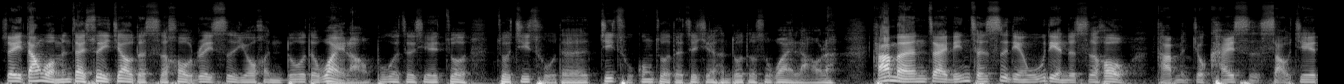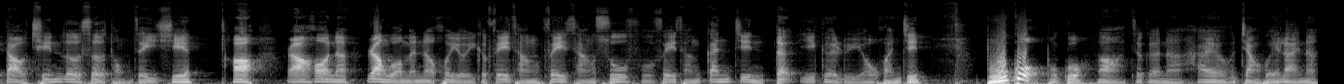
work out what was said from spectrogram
所以当我们在睡觉的时候，瑞士有很多的外劳。不过这些做做基础的基础工作的这些很多都是外劳了。他们在凌晨四点五点的时候，他们就开始扫街道、清垃圾桶这一些啊，然后呢，让我们呢会有一个非常非常舒服、非常干净的一个旅游环境。不过，不过啊，这个呢，还有讲回来呢，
